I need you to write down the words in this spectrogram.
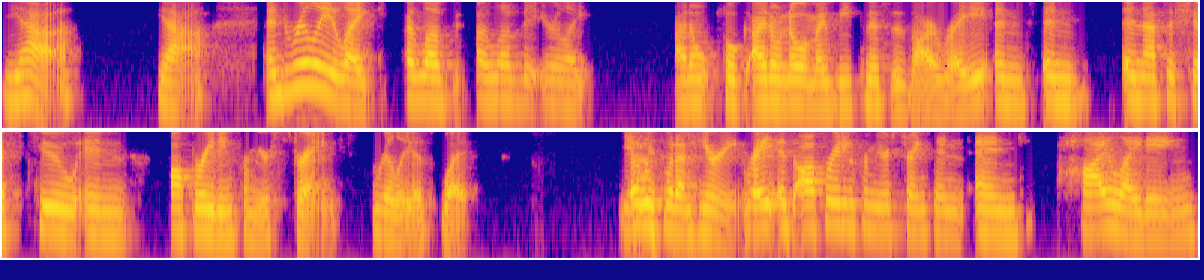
Yeah. Yeah. And really like I love I love that you're like I don't folk I don't know what my weaknesses are, right? And and and that's a shift too in operating from your strength really is what yeah. at least what i'm hearing right? Is operating from your strength and and highlighting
